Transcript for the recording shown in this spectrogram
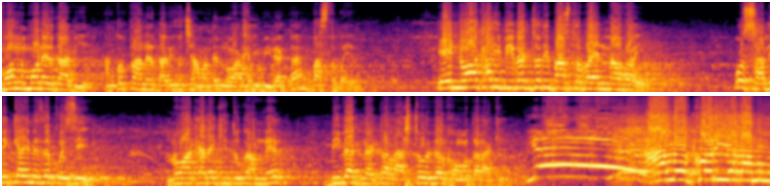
মন মনের দাবি আঙ্কো প্রাণের দাবি হচ্ছে আমাদের নোয়াখালী বিভাগটা বাস্তবায়ন। এই নোয়াখালী বিভাগ যদি বাস্তবায়ন না হয় ও সাদিক কাইমে যে কইছে নোয়াখালী কিন্তু কামনের বিভাগ না একটা রাষ্ট্র বিভাগ ক্ষমতা রাখে। আলো করি এলামু।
